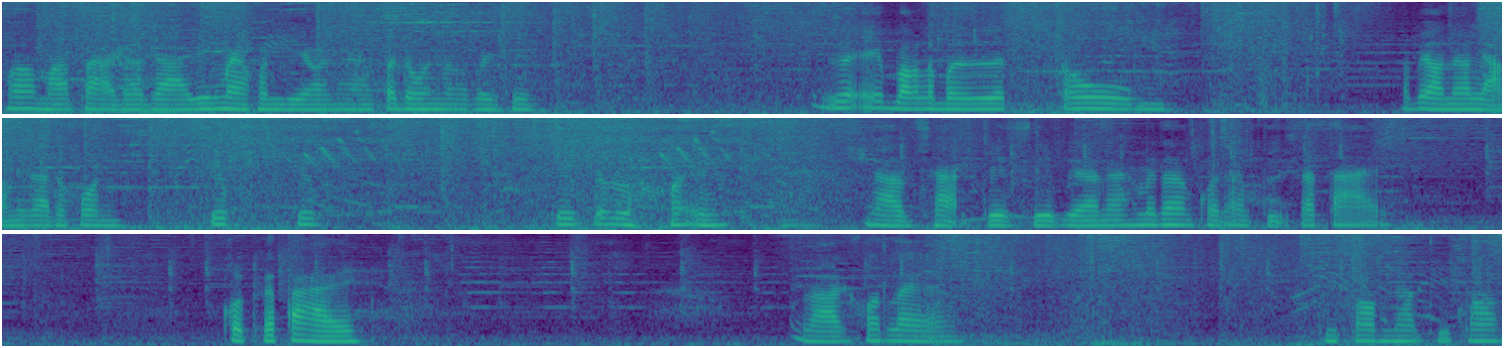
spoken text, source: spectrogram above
พ่อมาป่าดาดาวิ่งมาคนเดียวนะครับก็โดนเราไปสิเลือเอ็กบอกระเบิดตูมเราไปเอาแนวหลังดีกว่าทุกคนจึ๊บจึ๊บจึ๊บเรียบร้อยดาบฉะเจ็ดสิบแล้วนะ ไม่ต้องกดอันติก็ตาย กดก็ตายลาดโคตรแรงที่ป้อมนะที่ป้อม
